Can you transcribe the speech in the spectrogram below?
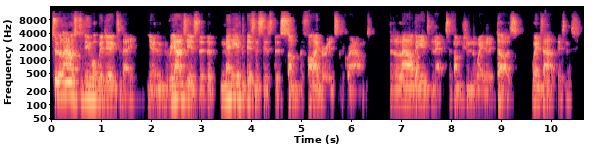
to allow us to do what we're doing today. You know the reality is that the, many of the businesses that sunk the fiber into the ground that allow the internet to function the way that it does went out of business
